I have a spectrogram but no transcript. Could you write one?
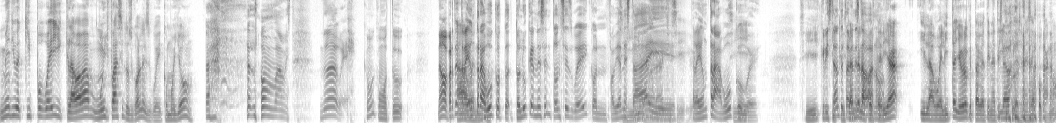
medio equipo, güey, y clavaba muy fácil los goles, güey, como yo. no mames. No, güey. ¿Cómo como tú? No, aparte Ah, traía un trabuco. To- Toluca en ese entonces, güey, con Fabián Sí, está la y sí, traía un trabuco, güey. Sí. Cristante y también en la estaba, ¿no? portería. Y la abuelita, yo creo que todavía tenía la- testículos en esa época, ¿no?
